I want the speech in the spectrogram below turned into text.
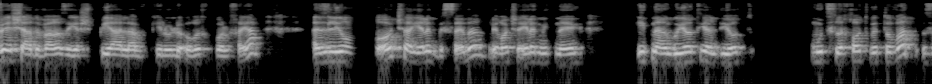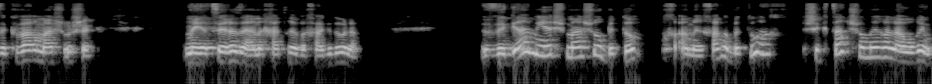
ושהדבר הזה ישפיע עליו כאילו לאורך כל חייו, אז לראות שהילד בסדר, לראות שהילד מתנהג התנהגויות ילדיות מוצלחות וטובות, זה כבר משהו שמייצר איזו הנחת רווחה גדולה. וגם יש משהו בתוך המרחב הבטוח שקצת שומר על ההורים.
